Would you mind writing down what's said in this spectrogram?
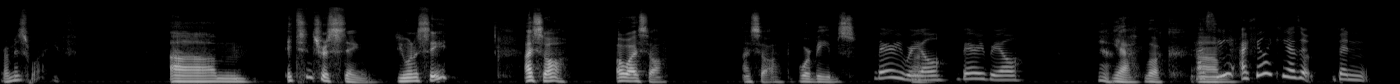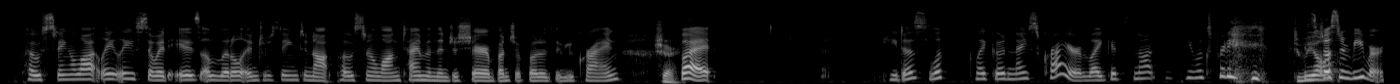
from his wife. Um, it's interesting. Do you want to see? I saw. Oh, I saw. I saw the poor Beebs. Very real. Very real. Yeah, Yeah. look. Has he? um, I feel like he hasn't been posting a lot lately, so it is a little interesting to not post in a long time and then just share a bunch of photos of you crying. Sure. But he does look like a nice crier. Like it's not. He looks pretty. Do we all Justin Bieber.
